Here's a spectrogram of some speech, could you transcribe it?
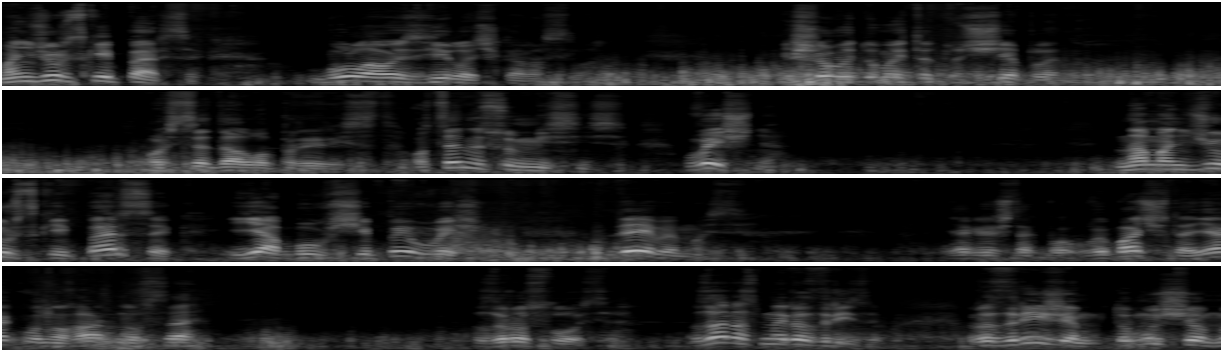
Маньчжурський персик. Була ось гілочка росла. І що ви думаєте тут щеплено? Ось це дало приріст. Оце несумісність. Вишня. На маньчжурський персик я був щепив вишню. Дивимось. Як ж так, ви бачите, як воно гарно все зрослося. Зараз ми розріжемо. Розріжемо, тому що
